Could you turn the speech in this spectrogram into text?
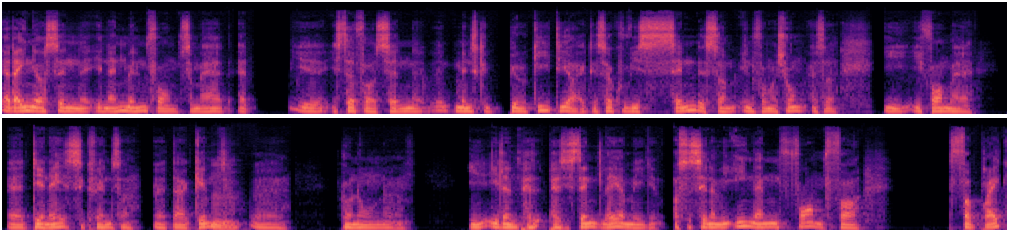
Ja, der er egentlig også en, en anden mellemform, som er, at, at i, i stedet for at sende menneskelig biologi direkte, så kunne vi sende det som information, altså i, i form af, af DNA-sekvenser, øh, der er gemt mm. øh, på nogle, øh, i, et eller andet persistent lagermedie, og så sender vi en eller anden form for fabrik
